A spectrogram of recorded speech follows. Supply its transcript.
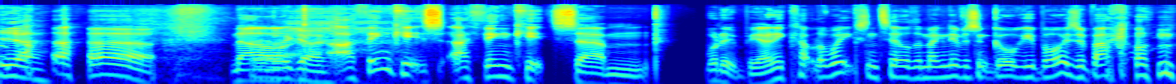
Yeah. yeah. No, There we go. I think it's. I think it's. Um, would it be only a couple of weeks until the magnificent Gorgie boys are back on?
